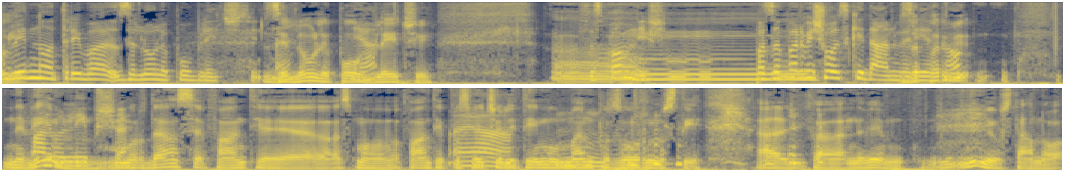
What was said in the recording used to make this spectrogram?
vedno treba zelo lepo obleči. Ne? Zelo lepo ja. obleči. Se spomniš? Pa za prvi šolski dan, verjetno. Prvi, ne vem, morda se fantje, smo fantje ja. posvečali ja. temu manj mhm. pozornosti. Ali pa ne vem, ni mi ostalo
